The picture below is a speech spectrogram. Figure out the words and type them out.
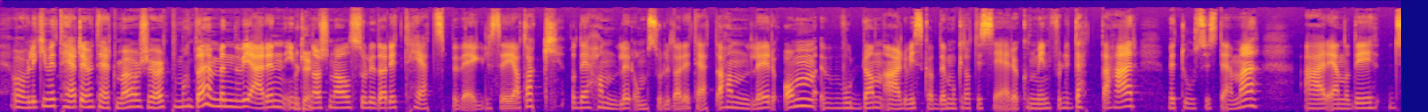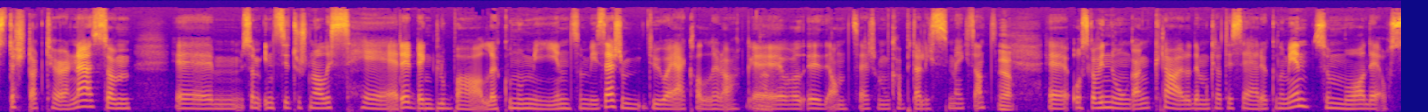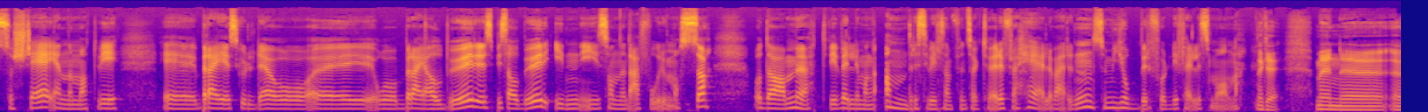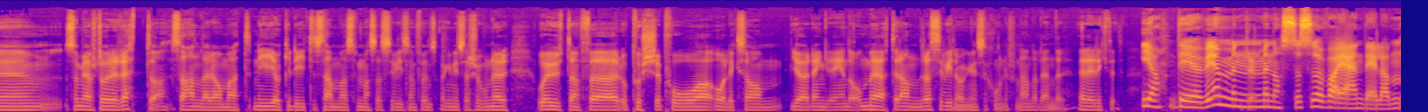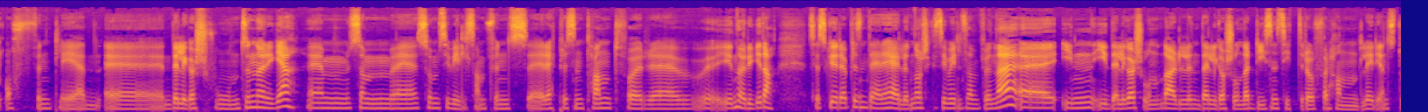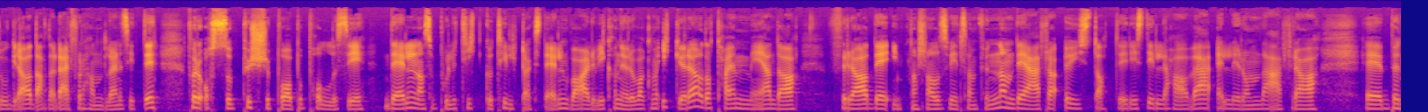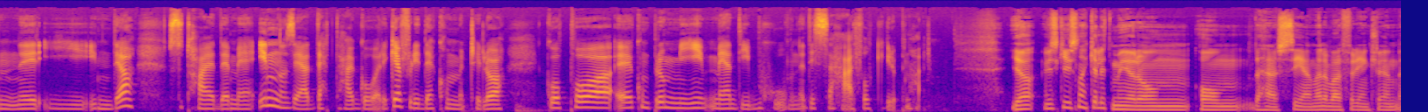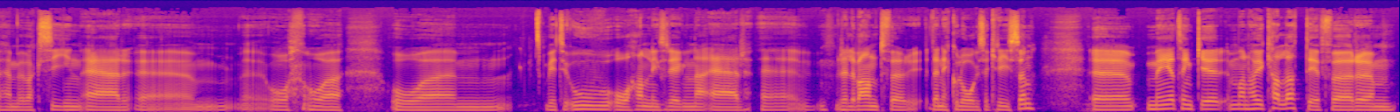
Jeg var vel ikke invitert, jeg inviterte meg sjøl, på en måte. Men vi er en internasjonal okay. solidaritetsbevegelse i Attack. Og det handler om solidaritet. Det handler om hvordan er det vi skal demokratisere økonomien. Fordi dette her, WTO-systemet, er en av de største aktørene som eh, som institusjonaliserer den globale økonomien som vi ser, som du og jeg kaller da, eh, og eh, anser som kapitalisme. ikke sant? Ja. Eh, og skal vi noen gang klare å demokratisere økonomien, så må det også skje gjennom at vi eh, breie skuldre og, eh, og breie albuer, spissalbuer, inn i sånne der forum også. Og da møter vi veldig mange andre sivilsamfunnsaktører fra hele verden som jobber for de felles målene. Okay. Men uh, som jeg forstår det rett, da, så handler det om at dere åker dit sammen med masse sivilsamfunnsorganisasjoner og er utenfor og pusher på og liksom gjør den greien da, og møter andre sivilorganisasjoner fra andre land. Er det riktig? Ja, det gjør vi, men, okay. men, også så var jeg en del av den offentlige eh, delegasjonen til Norge. Um, Eh, som sivilsamfunnsrepresentant uh, i Norge. Da. Så jeg skulle representere hele det norske sivilsamfunnet uh, inn i delegasjonen. Da er det en delegasjon der de som sitter og forhandler i en stor grad. Da. Det er der forhandlerne sitter. For å også pushe på på policy-delen, altså politikk- og tiltaksdelen. Hva er det vi kan gjøre, og hva kan vi ikke gjøre? Og da tar jeg med da fra det internasjonale sivilsamfunnet, om det er fra øystater i Stillehavet eller om det er fra eh, bønder i India, så tar jeg det med inn og sier at dette her går ikke, fordi det kommer til å gå på eh, kompromiss med de behovene disse her folkegruppene har. Ja, Vi skal jo snakke litt mer om, om det her senere, hvorfor egentlig det her med vaksin er eh, og, og, og um, WTO och handlingsreglerna är eh, relevant för den ekologiska krisen. Eh, men jag tänker, man har ju kallat det för um,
